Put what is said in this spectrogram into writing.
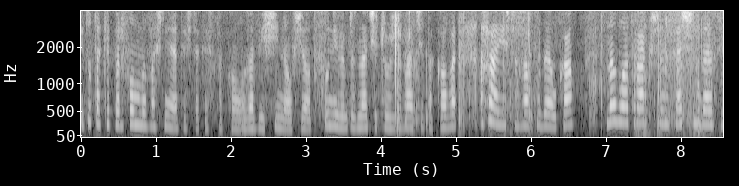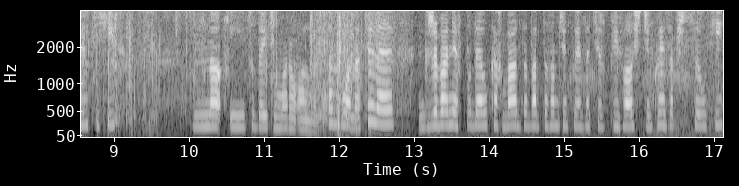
I tu takie perfumy właśnie jakieś takie z taką zawiesiną w środku. Nie wiem czy znacie, czy używacie takowe. Aha, jeszcze dwa pudełka. Znowu Attraction, Fashion Dance, wielki hit. No i Today, Tomorrow, Always. To by było na tyle. Grzebania w pudełkach. Bardzo, bardzo Wam dziękuję za cierpliwość. Dziękuję za przesyłki.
